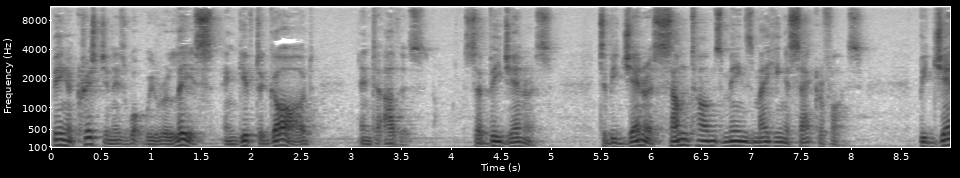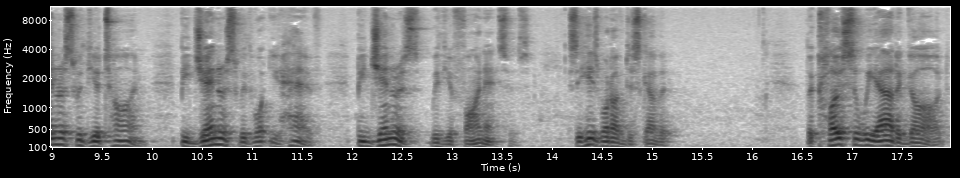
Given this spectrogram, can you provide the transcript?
Being a Christian is what we release and give to God and to others. So be generous. To be generous sometimes means making a sacrifice. Be generous with your time. Be generous with what you have. Be generous with your finances. See, here's what I've discovered. The closer we are to God,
